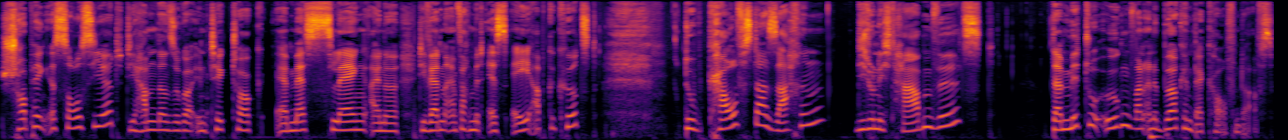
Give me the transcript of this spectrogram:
Shopping Associate. Die haben dann sogar im TikTok MS-Slang eine, die werden einfach mit SA abgekürzt. Du kaufst da Sachen, die du nicht haben willst, damit du irgendwann eine Birkenback kaufen darfst.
